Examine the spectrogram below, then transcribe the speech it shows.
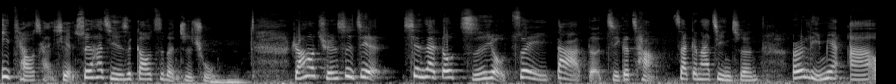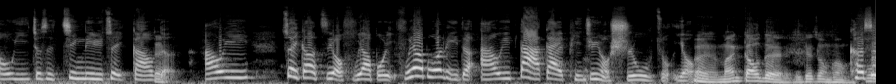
一条产线，所以它其实是高资本支出。然后全世界现在都只有最大的几个厂在跟它竞争，而里面 ROE 就是净利率最高的，ROE 最高只有福耀玻璃，福耀玻璃的 ROE 大概平均有十五左右，嗯，蛮高的一个状况。可是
